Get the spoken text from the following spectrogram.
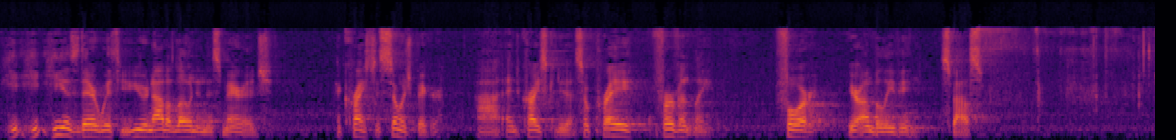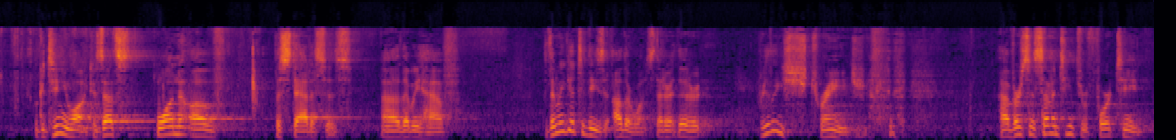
He, he, he, is there with you. You're not alone in this marriage. And Christ is so much bigger. Uh, and Christ can do that. So pray fervently for your unbelieving spouse. We'll continue on because that's one of the statuses uh, that we have. But then we get to these other ones that are, that are really strange. uh, verses 17 through 14.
